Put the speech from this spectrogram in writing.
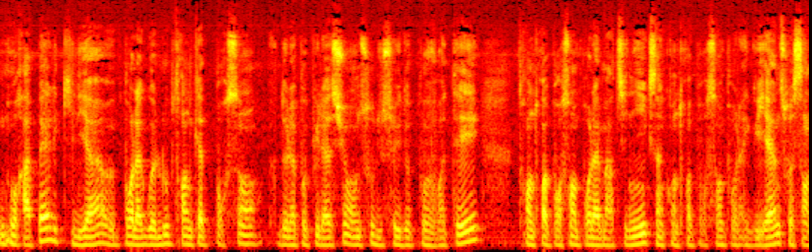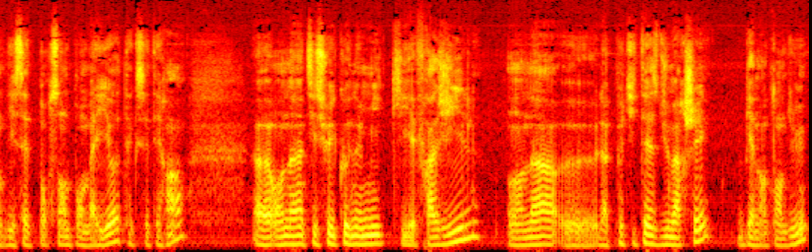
nous rappelle qu'il y a euh, pour la Guadeloupe 34% de la population en dessous du seuil de pauvreté, 33% pour la Martinique, 53% pour la Guyane, 77% pour Mayotte, etc. Euh, on a un tissu économique qui est fragile, on a euh, la petitesse du marché, bien entendu,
